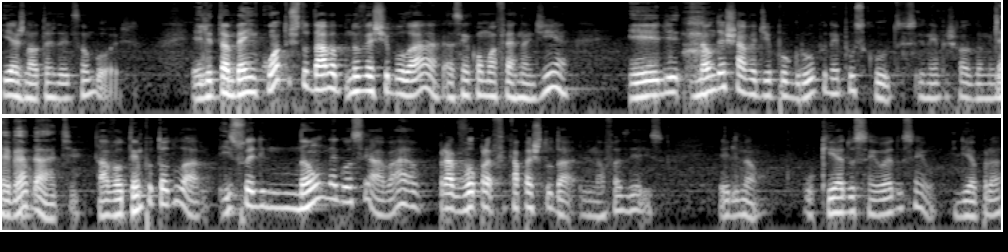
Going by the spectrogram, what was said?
E as notas dele são boas. Ele também, enquanto estudava no vestibular, assim como a Fernandinha, ele não deixava de ir para o grupo, nem para os cultos, e nem para a escola dominical. É verdade. Tava o tempo todo lá. Isso ele não negociava. Ah, pra, vou pra, ficar para estudar. Ele não fazia isso. Ele não. O que é do Senhor é do Senhor. Ele ia para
